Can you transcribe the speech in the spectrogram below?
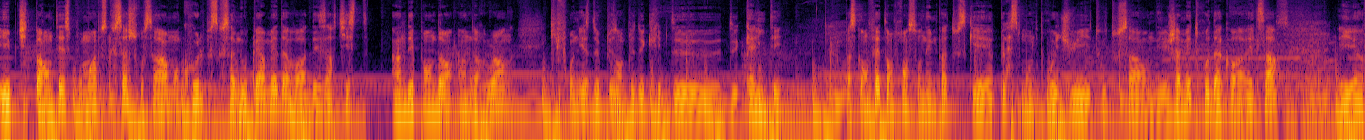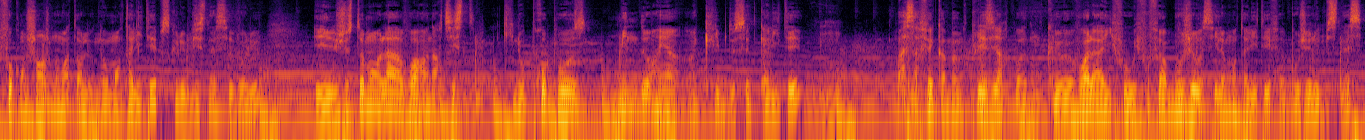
Et petite parenthèse pour moi, parce que ça, je trouve ça vraiment cool, parce que ça nous permet d'avoir des artistes indépendants, underground, qui fournissent de plus en plus de clips de, de qualité. Parce qu'en fait, en France, on n'aime pas tout ce qui est placement de produits et tout, tout ça. On n'est jamais trop d'accord avec ça. Et il faut qu'on change nos, mental- nos mentalités parce que le business évolue. Et justement, là, avoir un artiste qui nous propose, mine de rien, un clip de cette qualité, Mhm. Bah, ça fait quand même plaisir. Quoi. Donc euh, voilà, il faut, il faut faire bouger aussi les mentalités, faire bouger le business.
